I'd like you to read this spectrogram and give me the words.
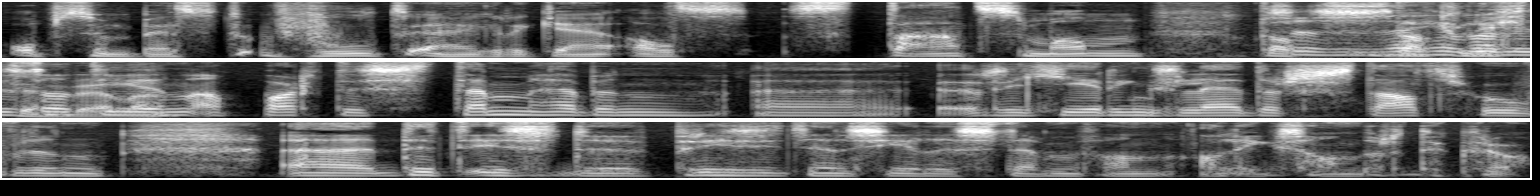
op zijn best voelt eigenlijk hè, als staatsman. Dat, Ze zeggen wel eens dat die een aparte stem hebben, uh, regeringsleiders, staatshoofden. dit is de presidentiële stem van Alexander De Croo.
